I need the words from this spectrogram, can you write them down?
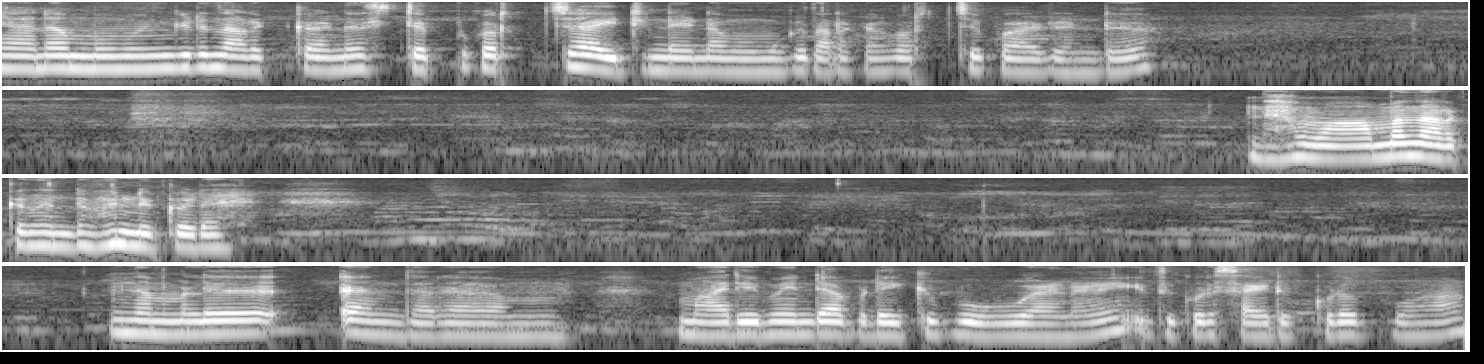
ഞാൻ അമ്മമ്മയും കൂടി നടക്കുകയാണ് സ്റ്റെപ്പ് കുറച്ച് അമ്മമ്മക്ക് നടക്കാൻ കുറച്ച് പാടുണ്ട്. മാമ നടക്കുന്നുണ്ട് മുന്നിൽ കൂടെ. നമ്മൾ എന്താ പറയുക മാരിയമ്മേന്റെ അവിടേക്ക് പോവുകയാണ് ഇത് കൂടെ സൈഡിൽ കൂടെ പോവാം.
